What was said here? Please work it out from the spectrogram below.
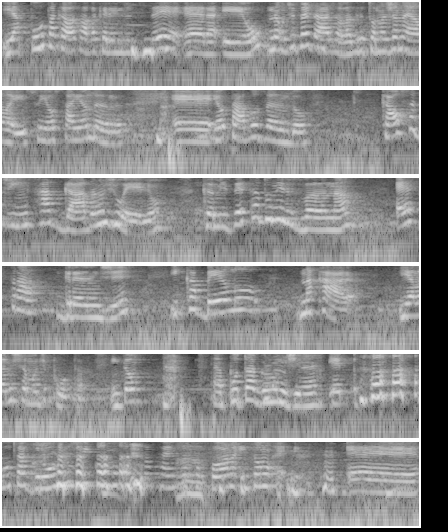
E a puta que ela tava querendo dizer era eu. Não, de verdade, ela gritou na janela isso e eu saí andando. É, eu tava usando calça jeans rasgada no joelho, camiseta do Nirvana extra grande e cabelo na cara. E ela me chamou de puta. Então, é puta grunge, né? É, puta, puta grunge, como você tá saindo dessa forma. Então, é, é,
